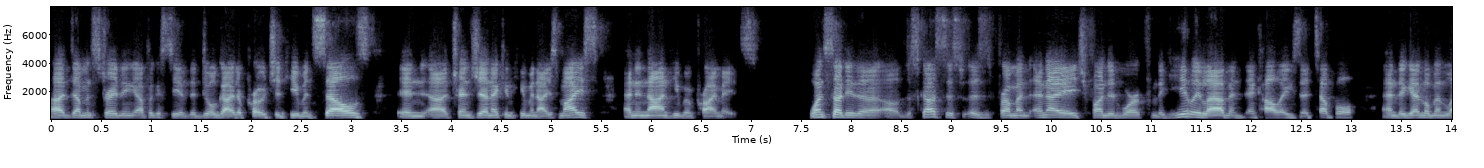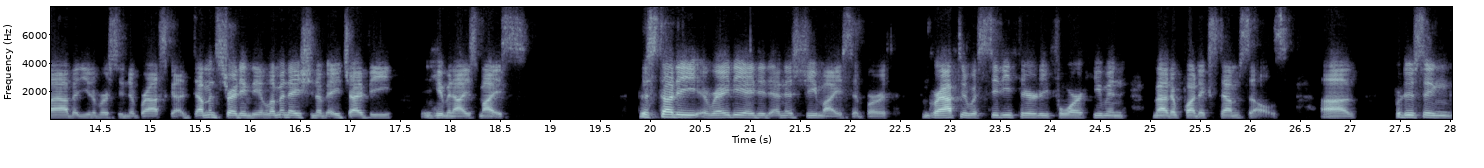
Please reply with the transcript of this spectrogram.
uh, demonstrating the efficacy of the dual guide approach in human cells, in uh, transgenic and humanized mice, and in non-human primates. One study that I'll discuss is, is from an NIH-funded work from the Kahili Lab and, and colleagues at Temple and the Gendelman Lab at University of Nebraska, demonstrating the elimination of HIV in humanized mice. This study irradiated NSG mice at birth, grafted with CD34 human hematopoietic stem cells. Uh, producing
